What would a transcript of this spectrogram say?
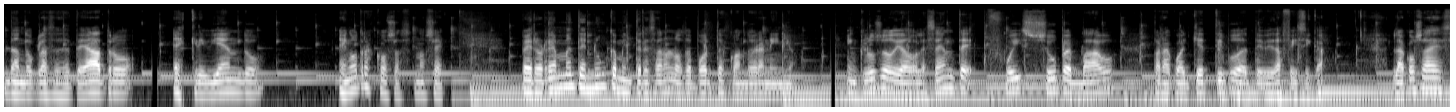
dando clases de teatro, escribiendo, en otras cosas, no sé. Pero realmente nunca me interesaron los deportes cuando era niño. Incluso de adolescente fui súper vago para cualquier tipo de actividad física. La cosa es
